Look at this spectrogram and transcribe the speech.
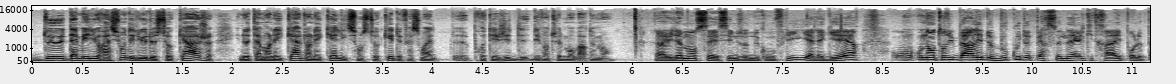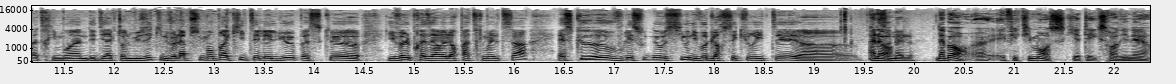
d'amélioration des lieux de stockage, et notamment les caves dans lesquelles ils sont stockés de façon à être protégés d'éventuels bombardements. Alors évidemment, c'est une zone de conflit, il y a la guerre. On, a entendu parler de beaucoup de personnels qui travaillent pour le patrimoine, des directeurs de musées qui ne veulent absolument pas quitter les lieux parce qu'ils euh, veulent préserver leur patrimoine tout ça. Est-ce que euh, vous les soutenez aussi au niveau de leur sécurité euh, personnelle? D'abord, effectivement, ce qui a été extraordinaire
